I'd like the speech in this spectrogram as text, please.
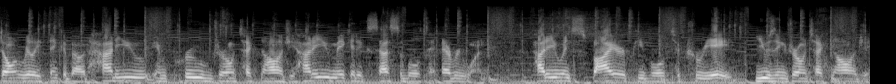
don't really think about. How do you improve drone technology? How do you make it accessible to everyone? How do you inspire people to create using drone technology?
